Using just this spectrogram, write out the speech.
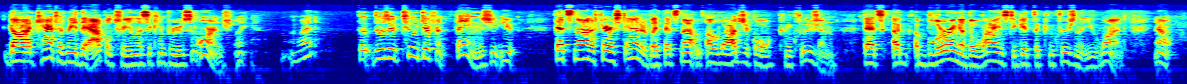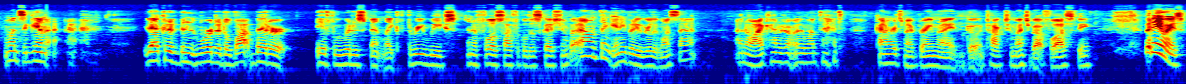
God can't have made the apple tree unless it can produce an orange. Like what? Th those are two different things. You you that's not a fair standard. Like that's not a logical conclusion that's a, a blurring of the lines to get the conclusion that you want. Now, once again, that could have been worded a lot better if we would have spent like three weeks in a philosophical discussion, but I don't think anybody really wants that. I know I kind of don't really want that. kind of hurts my brain when I go and talk too much about philosophy. But anyways,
